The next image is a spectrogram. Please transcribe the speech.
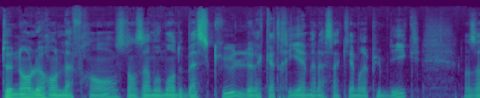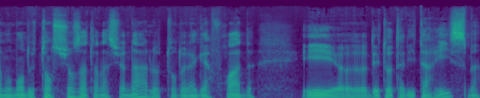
tenant le rang de la France dans un moment de bascule de la 4e à la 5e République, dans un moment de tensions internationales autour de la guerre froide et euh, des totalitarismes.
